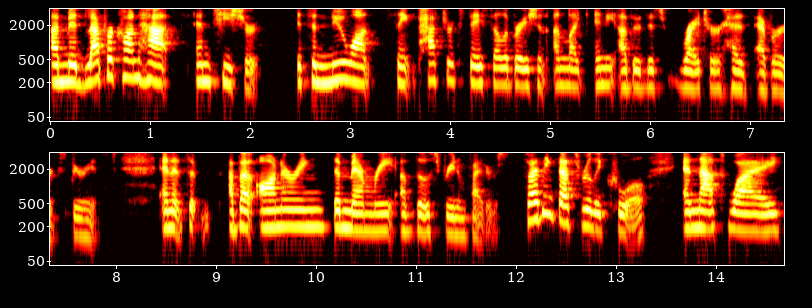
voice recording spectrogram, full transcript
amid leprechaun hats and t shirts. It's a nuanced St. Patrick's Day celebration, unlike any other this writer has ever experienced. And it's about honoring the memory of those freedom fighters. So I think that's really cool. And that's why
